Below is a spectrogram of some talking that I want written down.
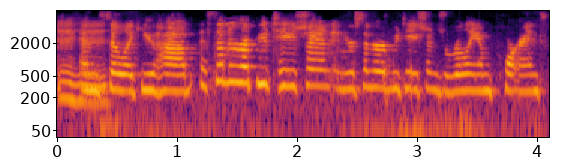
Mm-hmm. And so like you have a sender reputation and your sender reputation is really important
